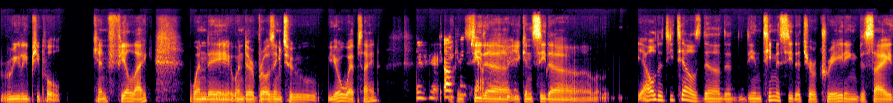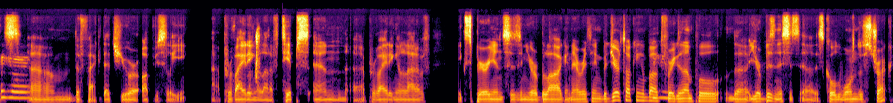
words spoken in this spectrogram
really people can feel like when they when they're browsing to your website. Mhm. Oh, you can see you. the you can see the yeah all the details the the, the intimacy that you're creating besides Mhm. um, the fact that you're obviously uh, providing a lot of tips and uh, providing a lot of experiences in your blog and everything but you're talking about for Mhm. example the your business is uh, it's called wonderstruck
